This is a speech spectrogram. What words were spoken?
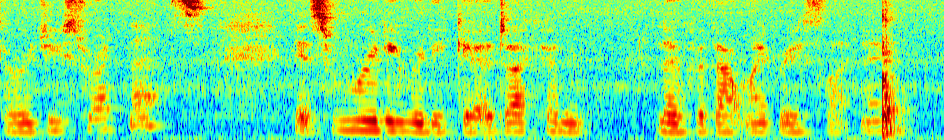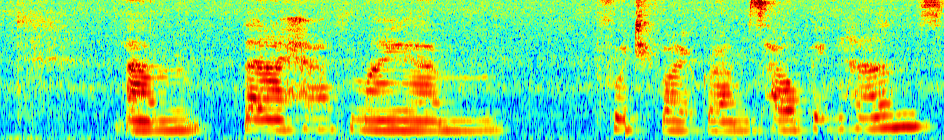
to reduce redness. It's really really good. I couldn't live without my grease lightning. Um, then I have my um, 45 grams helping hands.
